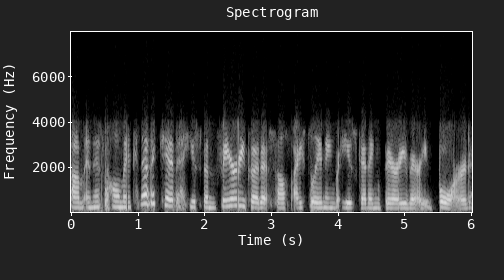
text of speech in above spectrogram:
um, in his home in Connecticut. He's been very good at self isolating, but he's getting very, very bored.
